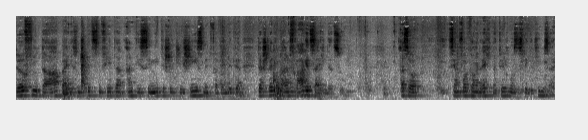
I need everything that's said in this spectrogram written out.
dürfen da bei diesen spitzen Federn antisemitische Klischees mitverwendet werden? Da stelle ich mal ein Fragezeichen dazu. Also, Sie haben vollkommen recht, natürlich muss es legitim sein.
